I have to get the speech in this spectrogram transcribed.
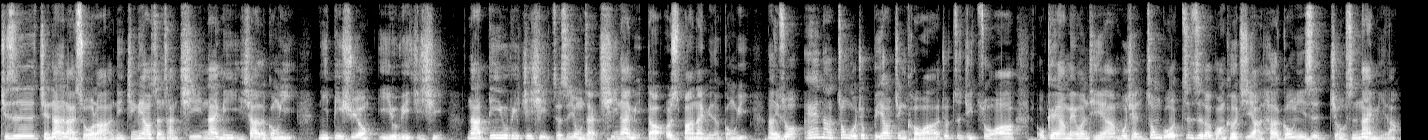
其实简单的来说啦，你今天要生产七纳米以下的工艺，你必须用 EUV 机器。那 DUV 机器则是用在七纳米到二十八纳米的工艺。那你说，诶，那中国就不要进口啊，就自己做啊？OK 啊，没问题啊。目前中国自制的光刻机啊，它的工艺是九十纳米啦，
